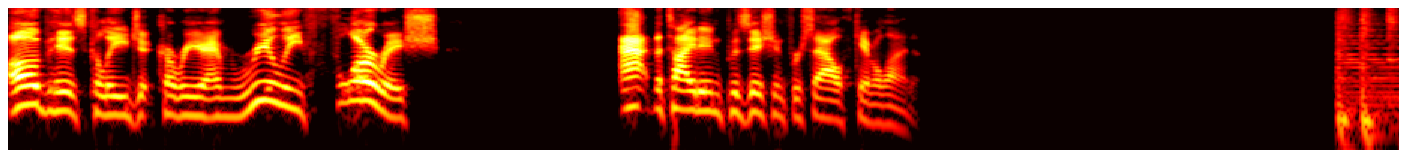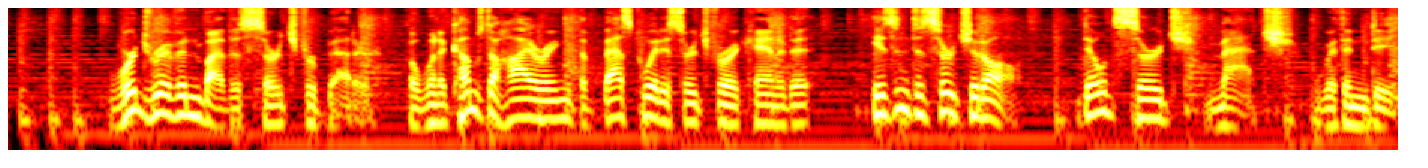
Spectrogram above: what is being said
of his collegiate career and really flourish at the tight end position for South Carolina. We're driven by the search for better. But when it comes to hiring, the best way to search for a candidate isn't to search at all. Don't search match with Indeed.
